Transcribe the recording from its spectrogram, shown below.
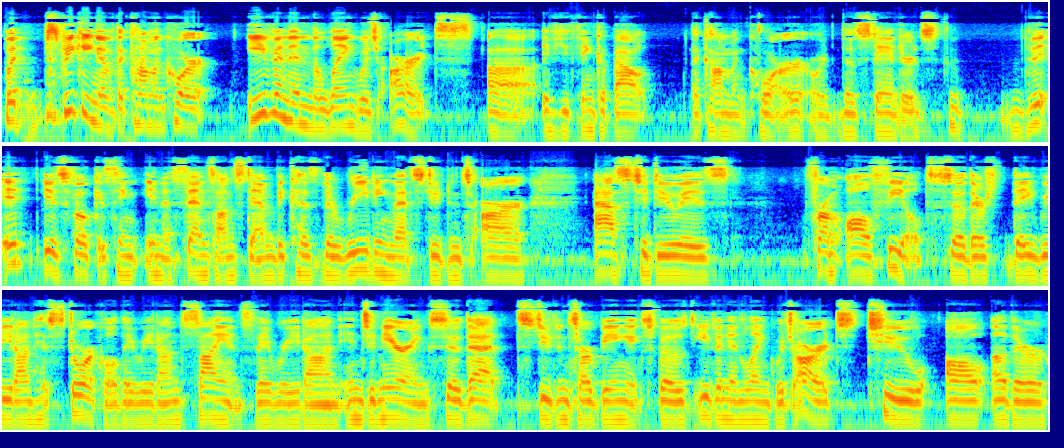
But speaking of the Common Core, even in the language arts, uh, if you think about the Common Core or those standards, it is focusing in a sense on STEM because the reading that students are asked to do is from all fields. So there's they read on historical, they read on science, they read on engineering, so that students are being exposed even in language arts to all other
